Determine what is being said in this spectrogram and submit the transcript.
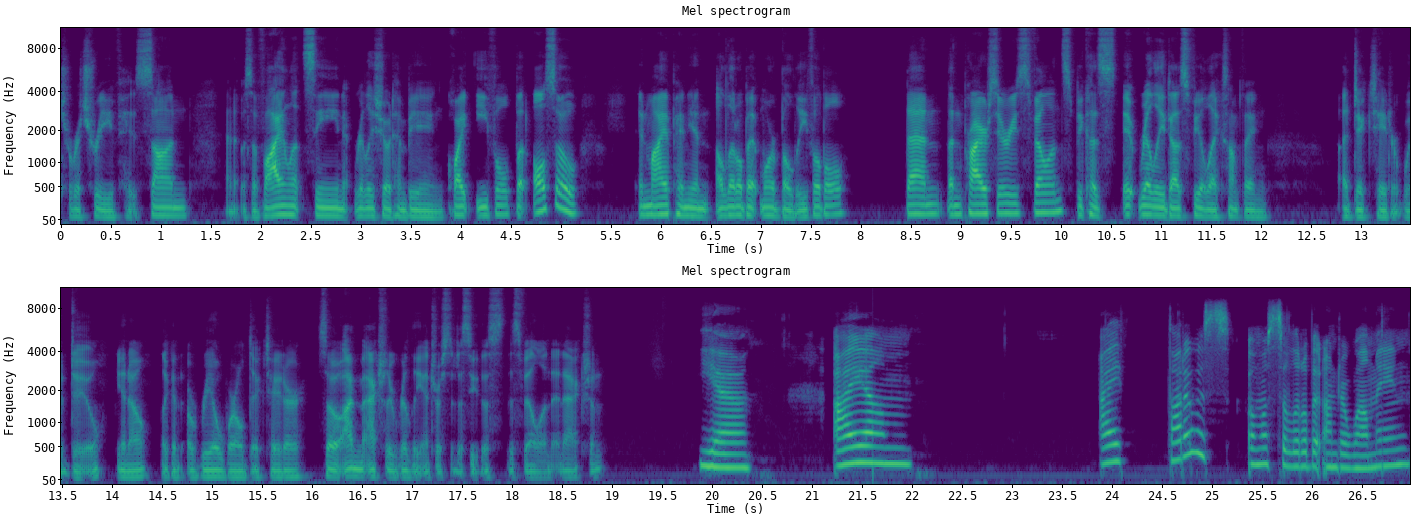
to retrieve his son and it was a violent scene. It really showed him being quite evil, but also, in my opinion, a little bit more believable than than prior series villains because it really does feel like something a dictator would do, you know, like a, a real world dictator. So I'm actually really interested to see this this villain in action. Yeah. I um I thought it was almost a little bit underwhelming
